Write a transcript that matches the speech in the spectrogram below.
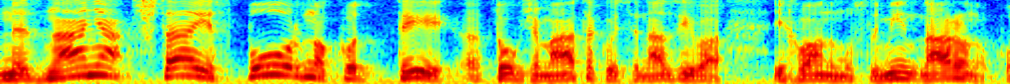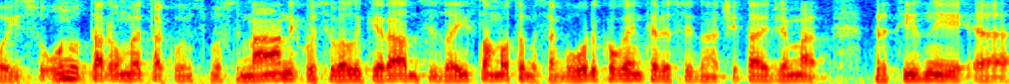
neznanja šta je sporno kod te, e, tog džemata koji se naziva Ihvanu muslimin, naravno koji su unutar umeta, koji su muslimani, koji su veliki radnici za islam, o tome sam govorio, koga interesuje, znači taj džemat? Preciznije e,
